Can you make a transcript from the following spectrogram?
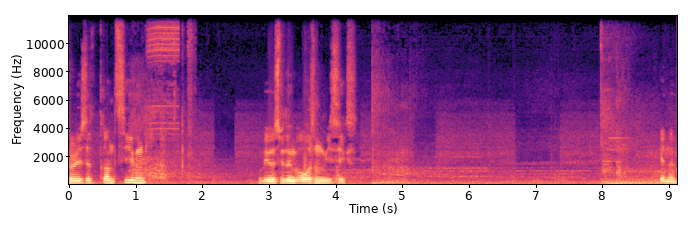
Soll ich jetzt dran ziehen? Probieren wir es mit dem großen Mi-6. Geht nicht.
